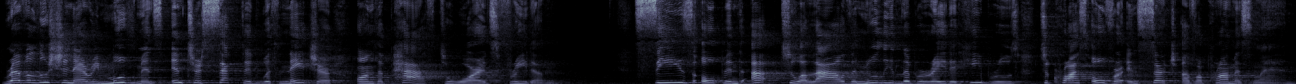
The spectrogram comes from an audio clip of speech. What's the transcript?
revolutionary movements intersected with nature on the path towards freedom. Seas opened up to allow the newly liberated Hebrews to cross over in search of a promised land.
